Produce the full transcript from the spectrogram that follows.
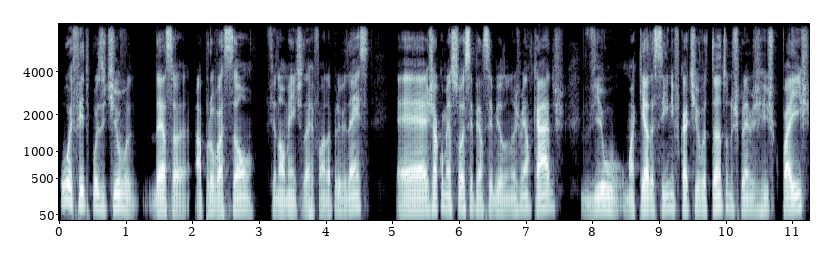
O efeito positivo dessa aprovação, finalmente, da reforma da Previdência é, já começou a ser percebido nos mercados, viu uma queda significativa tanto nos prêmios de risco país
